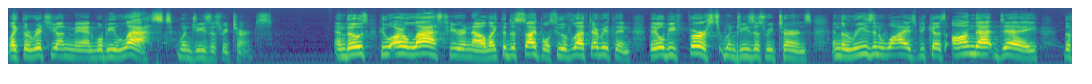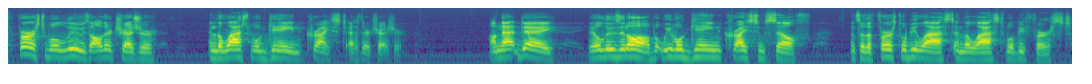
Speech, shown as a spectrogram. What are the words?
like the rich young man, will be last when Jesus returns. And those who are last here and now, like the disciples who have left everything, they will be first when Jesus returns. And the reason why is because on that day, the first will lose all their treasure, and the last will gain Christ as their treasure. On that day, they'll lose it all, but we will gain Christ Himself. And so the first will be last, and the last will be first.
